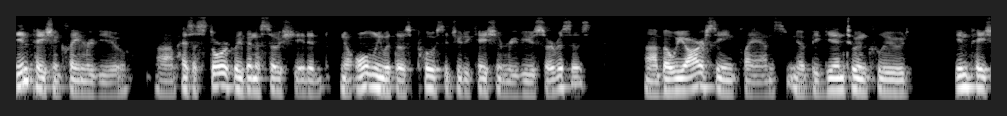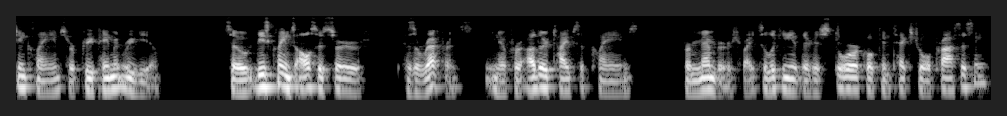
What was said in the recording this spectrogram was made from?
Inpatient claim review um, has historically been associated you know only with those post adjudication review services, uh, but we are seeing plans you know begin to include inpatient claims for prepayment review. So these claims also serve as a reference, you know, for other types of claims for members, right? So looking at their historical contextual processing,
